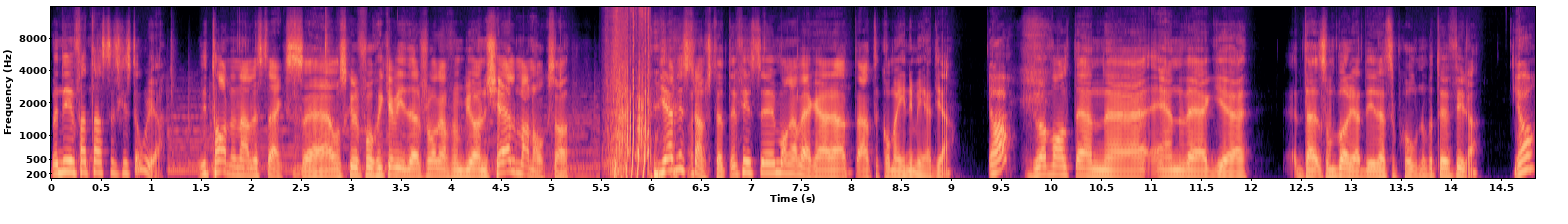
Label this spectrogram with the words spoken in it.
Men det är en fantastisk historia. Vi tar den alldeles strax. Eh, Och ska du få skicka vidare frågan från Björn Kjellman också. Jenny Strömstedt, det finns eh, många vägar att, att komma in i media. Ja, Du har valt en, eh, en väg eh, där, som började i receptionen på TV4. ja.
